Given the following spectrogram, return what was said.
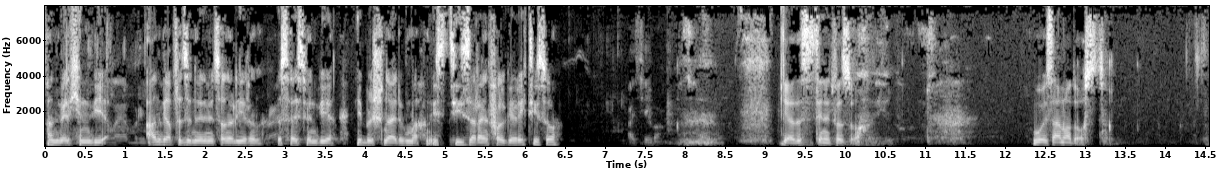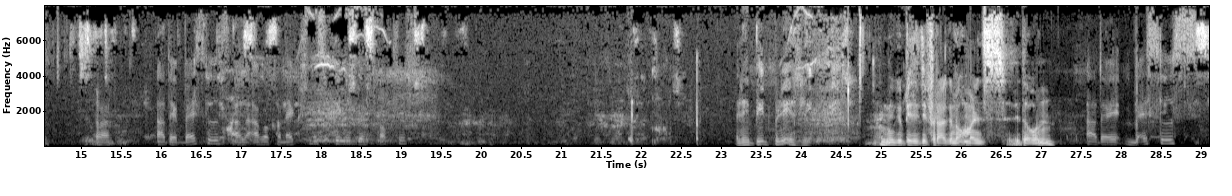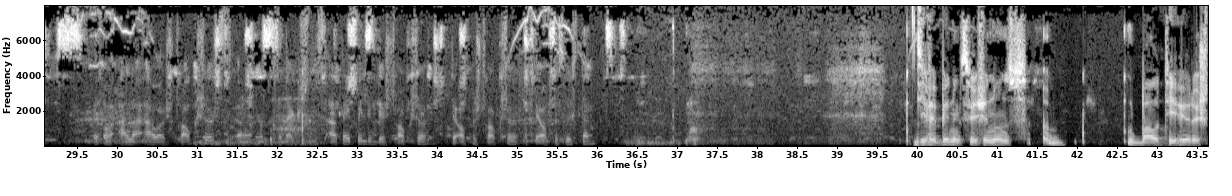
an welchen wir angehaftet sind, wenn wir es annullieren. Das heißt, wenn wir die Beschneidung machen. Ist diese Reihenfolge richtig so? Ja, das ist in etwa so. Nordost. Uh, are the vessels, are our connections filling the structures? Möge bitte die Frage nochmals wiederholen. Are the vessels or our structures, uh, connections, are they building the structure, the upper structure of the upper system? Die Verbindung zwischen uns baut die höhere,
